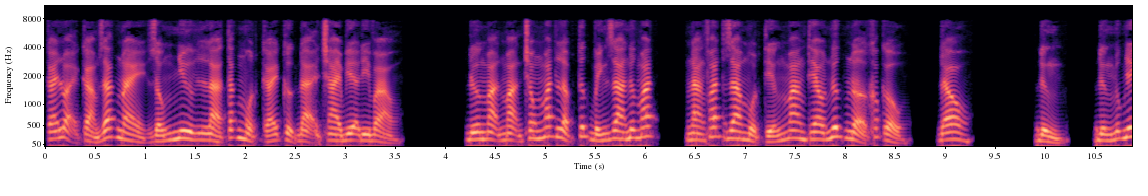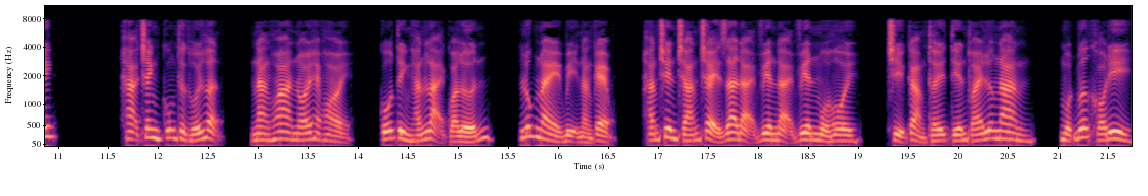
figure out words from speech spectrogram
cái loại cảm giác này giống như là tắc một cái cực đại chai bia đi vào. Đường mạn mạn trong mắt lập tức bính ra nước mắt, nàng phát ra một tiếng mang theo nước nở khóc cầu, đau. Đừng, đừng núp ních. Hạ tranh cũng thực hối hận, nàng hoa nói hẹp hòi, cố tình hắn lại quá lớn, lúc này bị nàng kẹp, hắn trên trán chảy ra đại viên đại viên mồ hôi, chỉ cảm thấy tiến thoái lưỡng nan, một bước khó đi.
